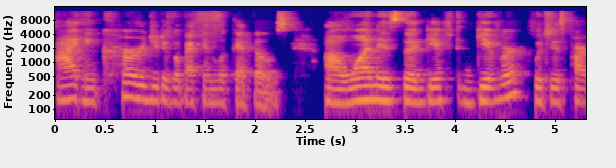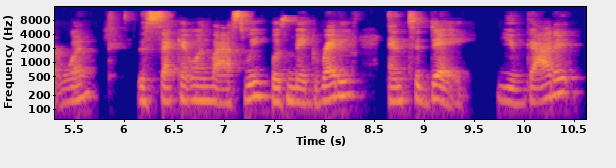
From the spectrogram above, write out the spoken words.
I encourage you to go back and look at those. Uh, one is the gift giver, which is part one. The second one last week was make ready. And today, you've got it,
